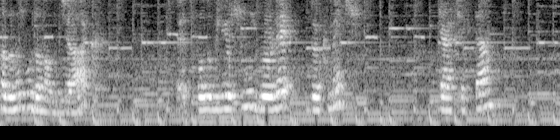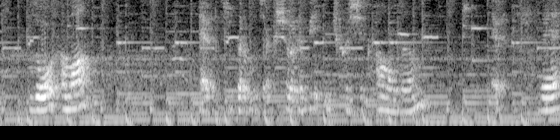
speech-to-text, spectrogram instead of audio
tadını buradan alacak. Evet, balı biliyorsunuz böyle dökmek gerçekten zor ama evet süper olacak. Şöyle bir 3 kaşık aldım. Evet ve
